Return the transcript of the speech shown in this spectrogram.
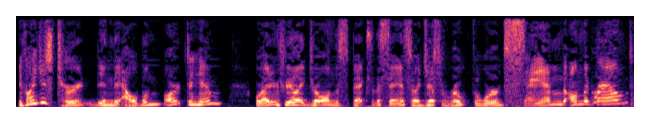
If I just turned in the album art to him, or I didn't feel like drawing the specks of the sand, so I just wrote the word sand on the ground,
